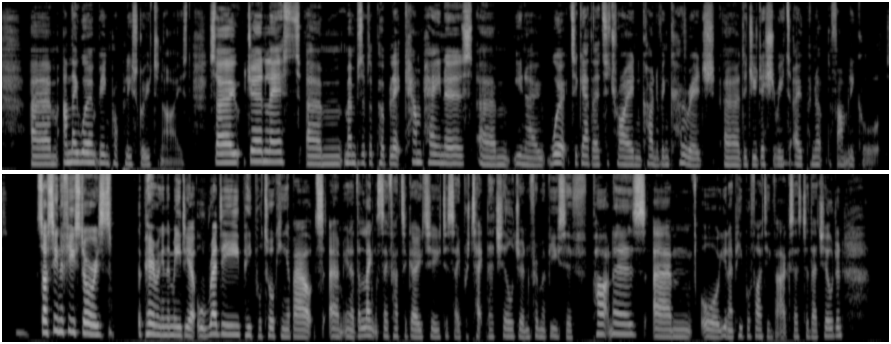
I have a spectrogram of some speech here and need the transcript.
um, and they weren't being properly scrutinised. So journalists, um, members of the public, campaigners, um, you know, worked together to try and kind of encourage uh, the judiciary to open up the family courts. So I've seen a few stories appearing in the media already. People talking about, um, you know, the lengths they've had to go to to say protect their children from abusive partners, um, or you know, people fighting for access to their children.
